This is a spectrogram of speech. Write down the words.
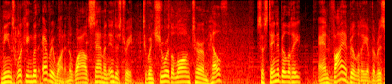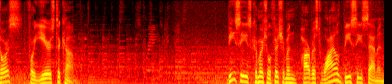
means working with everyone in the wild salmon industry to ensure the long-term health, sustainability, and viability of the resource for years to come. BC's commercial fishermen harvest wild BC salmon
